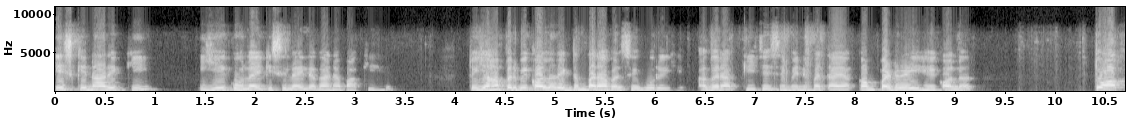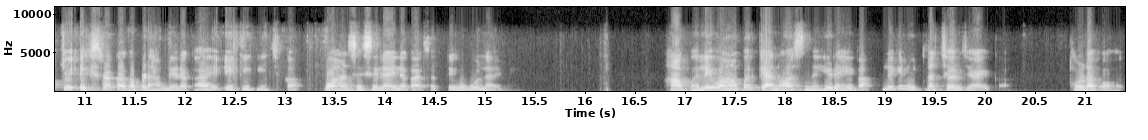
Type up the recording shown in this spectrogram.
इस किनारे की ये गोलाई की सिलाई लगाना बाकी है। तो यहाँ पर भी कॉलर एकदम बराबर से हो रही है। अगर आपकी, जैसे मैंने बताया, कम पड़ रही है कॉलर तो आप जो एक्स्ट्रा का कपड़ा हमने रखा है एक एक इंच का, वहाँ से सिलाई लगा सकते हो गोलाई में। हाँ भले वहाँ पर कैनवास नहीं रहेगा, लेकिन उतना चल जाएगा, थोड़ा बहुत।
